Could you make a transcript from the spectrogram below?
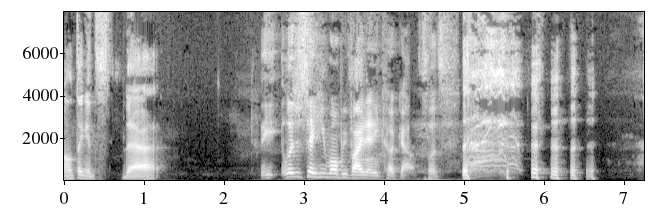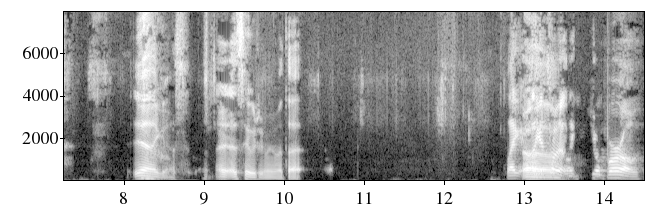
I don't think it's that. Let's just say he won't be fighting any cookouts. Let's. yeah, I guess. I, I see what you mean with that. Like, like I Uh. told you, like Joe Burrow,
